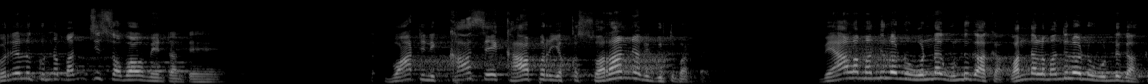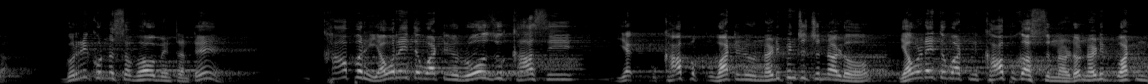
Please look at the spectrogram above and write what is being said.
గొర్రెలకున్న మంచి స్వభావం ఏంటంటే వాటిని కాసే కాపరి యొక్క స్వరాన్ని అవి గుర్తుపడతాయి. వేల మందిలో నువ్వు ఉన్న ఉండుగాక వందల మందిలో నువ్వు ఉండుగాక గొర్రెకున్న స్వభావం ఏంటంటే కాపరి ఎవరైతే వాటిని రోజు కాసి ఎ- కాపు వాటిని నడిపించుచున్నాడో ఎవడైతే వాటిని కాపు కాస్తున్నాడో నడి వాటిని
